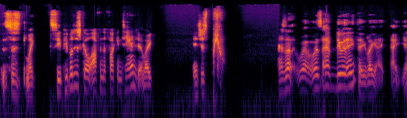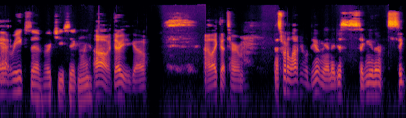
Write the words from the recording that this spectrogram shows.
This is like, see, people just go off in the fucking tangent. Like, it just pew, has not. What, what does that have to do with anything? Like, I, I yeah. It reeks of virtue signaling. Oh, there you go. I like that term. That's what a lot of people do, man. They just signal their sig-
